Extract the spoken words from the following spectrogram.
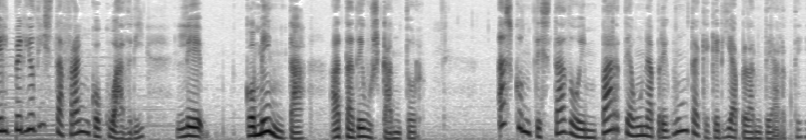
El periodista Franco Quadri le comenta a Tadeusz Cantor has contestado en parte a una pregunta que quería plantearte.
